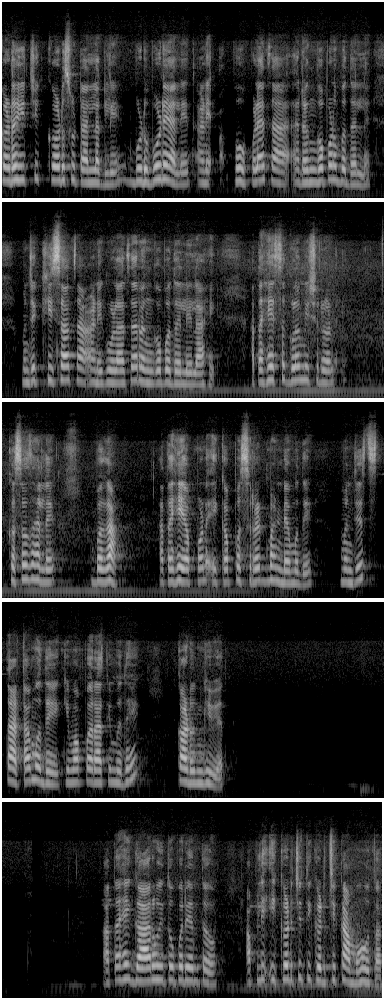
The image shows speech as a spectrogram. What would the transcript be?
कढईची कड सुटायला लागली आहे बुडबुडे आलेत आणि भोपळ्याचा रंग पण बदलला आहे. म्हणजे खिसाचा आणि गुळाचा रंग बदललेला आहे. आता हे सगळं मिश्रण कसं झालं आहे बघा आता हे आपण एका पसरट भांड्यामध्ये म्हणजेच ताटामध्ये किंवा परातीमध्ये काढून घेऊयात. आता हे गार होईतोपर्यंत आपली इकडची तिकडची कामं होतात.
